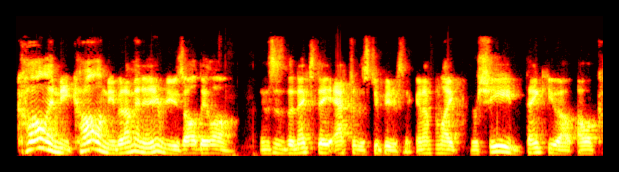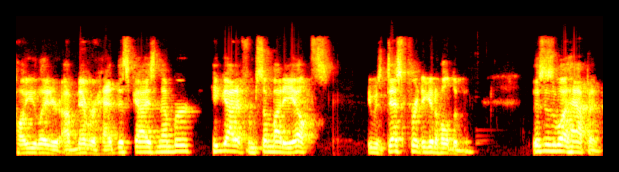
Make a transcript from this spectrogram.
calling me, calling me, but I'm in interviews all day long. And this is the next day after the Stu Peters thing. And I'm like, Rashid, thank you. I'll, I'll call you later. I've never had this guy's number. He got it from somebody else. He was desperate to get a hold of me. This is what happened.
